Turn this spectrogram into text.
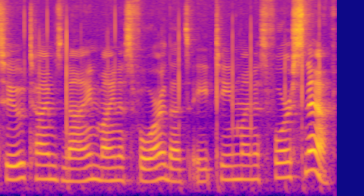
2 times 9 minus 4, that's 18 minus 4, snap.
